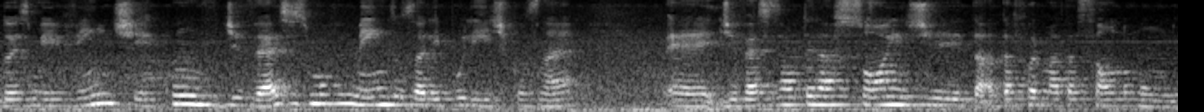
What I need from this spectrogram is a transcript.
2020 com diversos movimentos ali políticos, né? É, diversas alterações de, da, da formatação do mundo.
